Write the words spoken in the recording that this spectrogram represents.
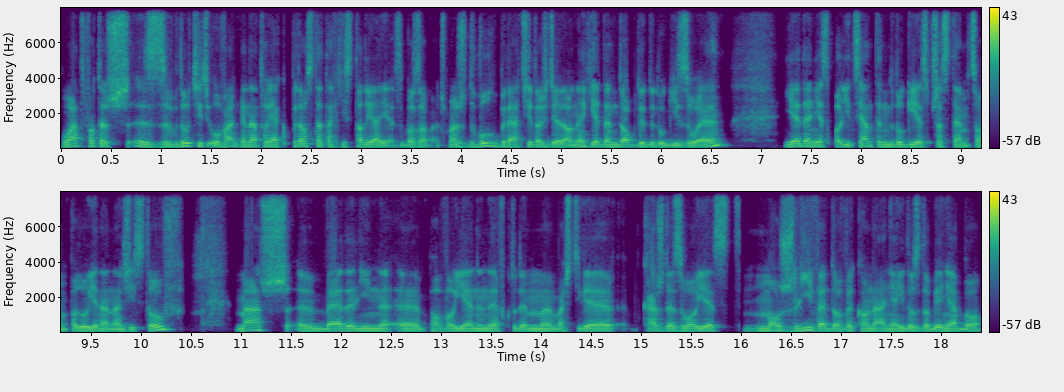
Łatwo też zwrócić uwagę na to, jak prosta ta historia jest, bo zobacz, masz dwóch braci rozdzielonych, jeden dobry, drugi zły, jeden jest policjantem, drugi jest przestępcą, poluje na nazistów, masz y, Berlin y, powojenny, w którym właściwie każde zło jest możliwe do wykonania i do zdobienia, bo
